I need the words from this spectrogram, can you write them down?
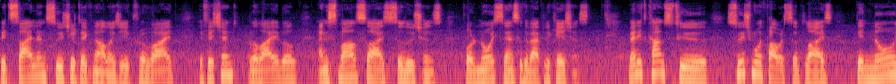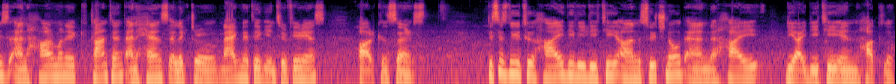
with silent switcher technology provide efficient, reliable, and small-sized solutions for noise-sensitive applications. When it comes to switch mode power supplies, the noise and harmonic content and hence electromagnetic interference are concerns. This is due to high DVDT on switch node and high DIDT in hot loop.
